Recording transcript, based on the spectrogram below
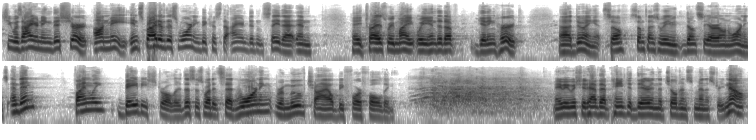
She was ironing this shirt on me, in spite of this warning, because the iron didn't say that. And hey, try as we might, we ended up getting hurt uh, doing it. So sometimes we don't see our own warnings. And then Finally, baby stroller. This is what it said Warning, remove child before folding. Maybe we should have that painted there in the children's ministry. Now,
